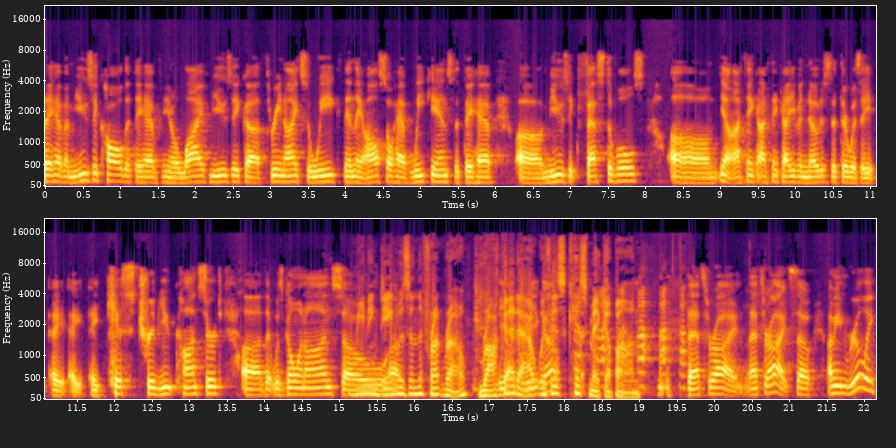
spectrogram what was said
they have a music hall that they have you know live music uh, three nights a week. Then they also have weekends that they have uh, music festivals. Um, you know, I think I think I even noticed that there was a a, a Kiss tribute concert uh, that was going on. So meaning Dean uh, was in the front row, rocking yeah, it out with go. his Kiss makeup on. That's right. That's right. So I mean, really,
